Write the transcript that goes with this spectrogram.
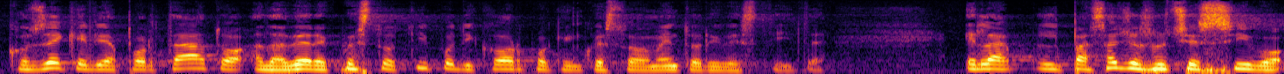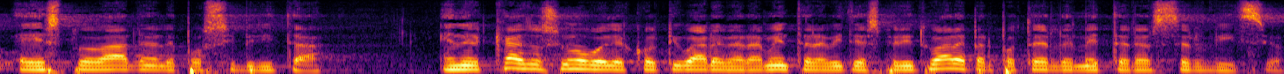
Cos'è che vi ha portato ad avere questo tipo di corpo che in questo momento rivestite? E la, il passaggio successivo è esplorarne le possibilità. E nel caso se uno vuole coltivare veramente la vita spirituale per poterle mettere al servizio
